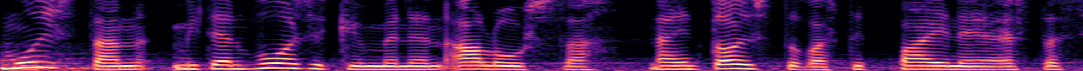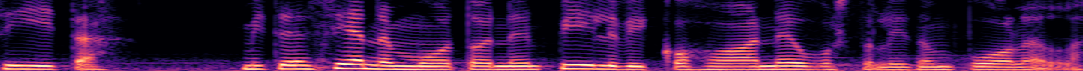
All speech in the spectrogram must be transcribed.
Muistan, miten vuosikymmenen alussa näin toistuvasti painejaista siitä, miten sienenmuotoinen pilvi kohoaa Neuvostoliiton puolella.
